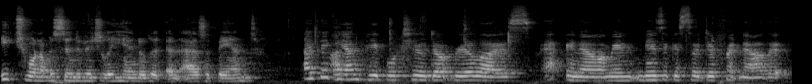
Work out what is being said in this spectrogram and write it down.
each one of us individually handled it and as a band. I think young people too don't realize, you know, I mean, music is so different now that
